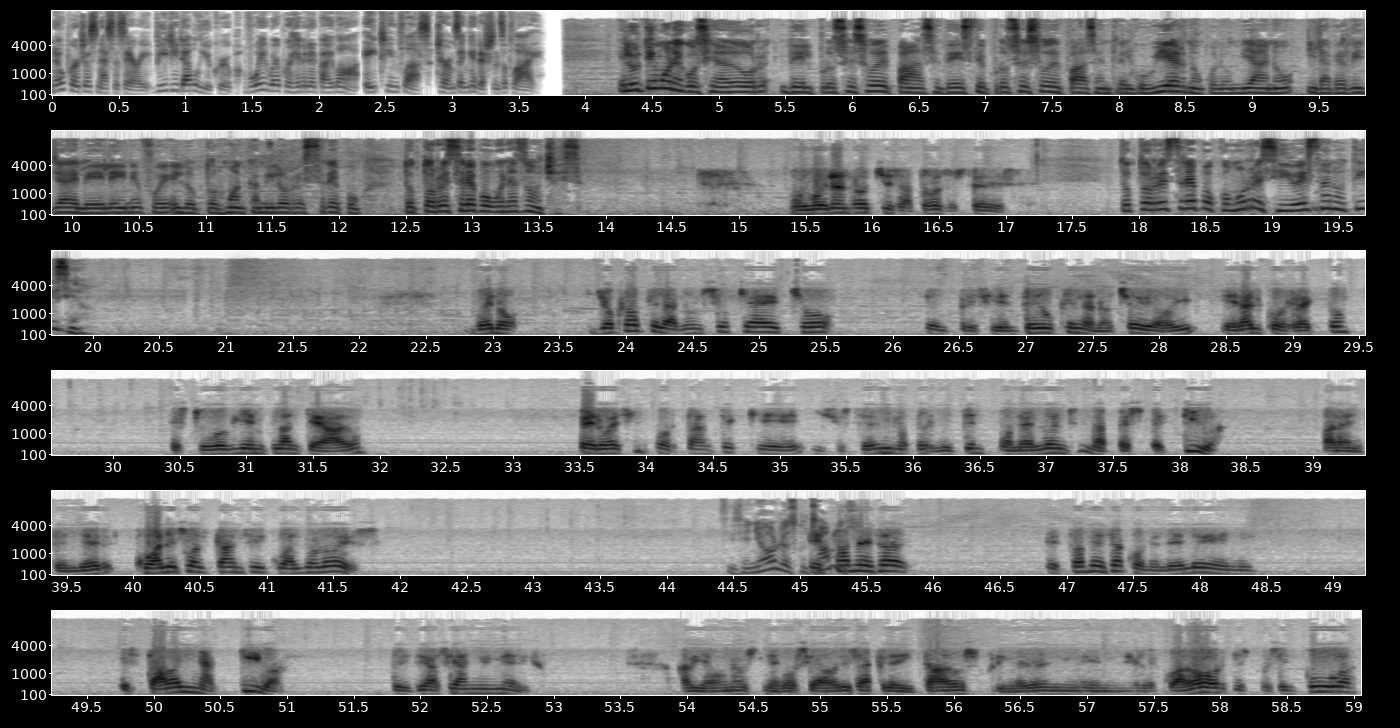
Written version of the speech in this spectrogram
No purchase necessary. VGW Group. Void where prohibited by law. 18 plus. Terms and conditions apply. El último negociador del proceso de paz, de este proceso de paz entre el gobierno colombiano y la guerrilla del ELN fue el doctor Juan Camilo Restrepo. Doctor Restrepo, buenas noches. Muy buenas noches a todos ustedes. Doctor Restrepo, ¿cómo recibe esta noticia? Bueno, yo creo que el anuncio que ha hecho el presidente Duque en la noche de hoy era el correcto, estuvo bien planteado, pero es importante que, y si ustedes me lo permiten, ponerlo en la perspectiva para entender cuál es su alcance y cuál no lo es. Sí, señor, lo escuchamos. Esta mesa, esta mesa con el ELN estaba inactiva desde hace año y medio. Había unos negociadores acreditados primero en, en el Ecuador, después en Cuba,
